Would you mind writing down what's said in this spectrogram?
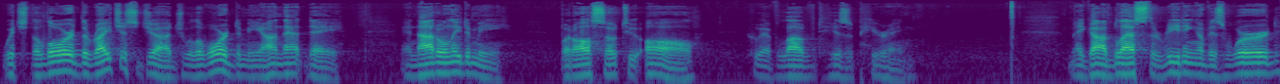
which the Lord, the righteous judge, will award to me on that day, and not only to me, but also to all who have loved his appearing. May God bless the reading of his word.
